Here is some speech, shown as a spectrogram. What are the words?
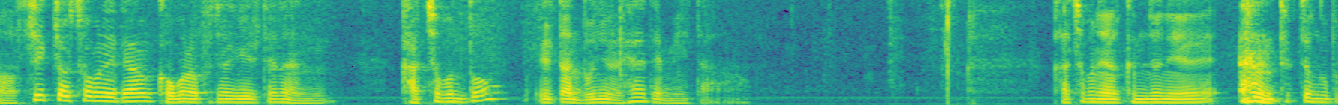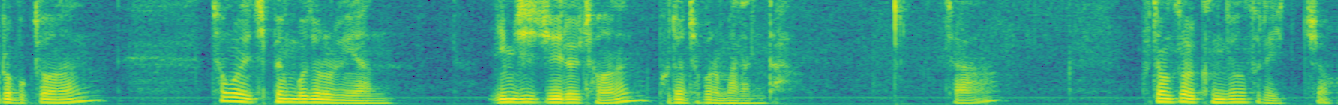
어, 수익적 처분에 대한 거부나 부작위일 때는 가처분도 일단 논의를 해야 됩니다. 가처분에 금전의 특정 급으로 목적한 청구의 집행보존을 위한 임시주의를 정하는 보존처분을 말한다. 자, 부정설, 긍정설이 있죠.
